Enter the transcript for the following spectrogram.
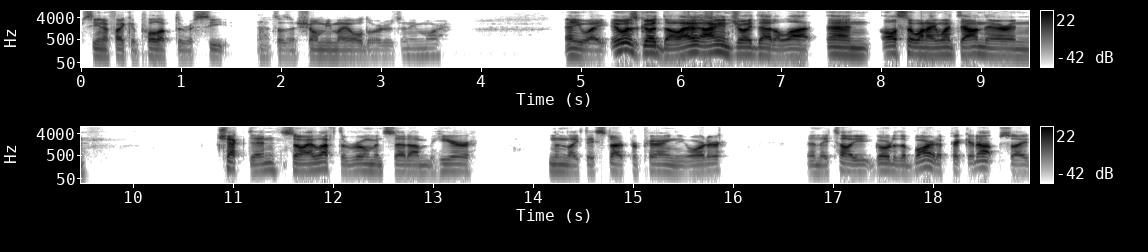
Seeing if I could pull up the receipt. That doesn't show me my old orders anymore. Anyway, it was good though. I, I enjoyed that a lot. And also when I went down there and checked in, so I left the room and said I'm here. And then like they start preparing the order and they tell you go to the bar to pick it up. So I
